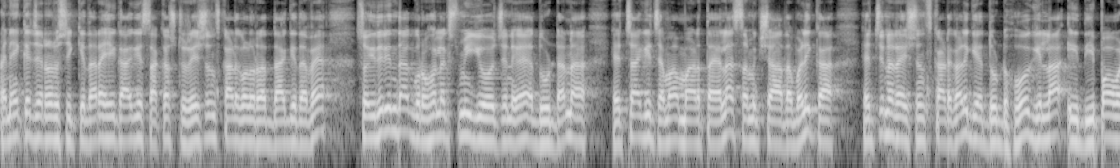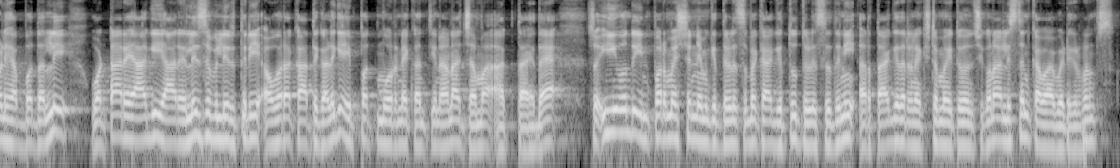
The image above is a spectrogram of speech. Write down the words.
ಅನೇಕ ಜನರು ಸಿಕ್ಕಿದ್ದಾರೆ. ಹೀಗಾಗಿ ಸಾಕಷ್ಟು ರೇಷನ್ಸ್ ಕಾರ್ಡ್ಗಳು ರದ್ದಾಗಿದ್ದಾವೆ ಸೊ, ಇದರಿಂದ ಗೃಹಲಕ್ಷ್ಮಿ ಯೋಜನೆ ದುಡ್ಡನ್ನು ಹೆಚ್ಚಾಗಿ ಜಮಾ ಮಾಡ್ತಾ ಇಲ್ಲ. ಸಮೀಕ್ಷೆ ಆದ ಬಳಿಕ ಹೆಚ್ಚಿನ ರೇಷನ್ಸ್ ಕಾರ್ಡ್ಗಳಿಗೆ ದುಡ್ಡು ಹೋಗಿಲ್ಲ. ಈ ದೀಪಾವಳಿ ಹಬ್ಬದಲ್ಲಿ ಒಟ್ಟಾರೆಯಾಗಿ ಯಾರು ಎಲಿಜಿಬಲ್ ಇರ್ತೀರಿ ಅವರ ಖಾತೆಗಳಿಗೆ ಇಪ್ಪತ್ತ್ಮೂರನೇ ಕಂತಿನ ಹಣ ಜಮಾ ಆಗ್ತಾ ಇದೆ. ಸೊ, ಈ ಒಂದು ಇನ್ಫಾರ್ಮೇಷನ್ ನಿಮಗೆ ತಿಳಿಸಬೇಕಾಗಿತ್ತು. ತಿಳಿಸಿದ್ದೀನಿ ಅರ್ಥ ಆಗಿದ್ರೆ ನೆಕ್ಸ್ಟ್ ಮಾಹಿತಿ ಸಿಗೋಣ. ತನಕ ಕಬಾಬೇಡಿ ಫ್ರೆಂಡ್ಸ್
